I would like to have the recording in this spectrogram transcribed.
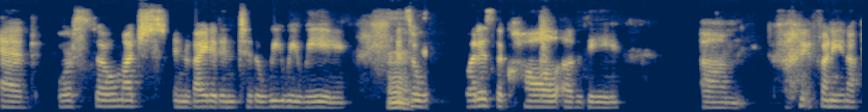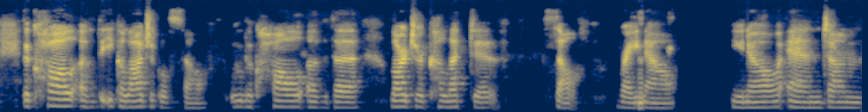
And we're so much invited into the we, we, we. Mm. And so what is the call of the, um, funny enough, the call of the ecological self, the call of the larger collective self right now, you know, and um,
